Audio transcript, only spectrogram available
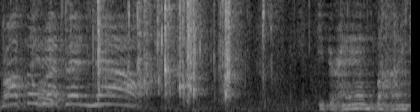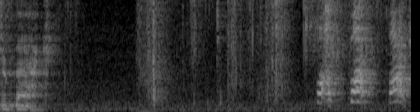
Drop the weapon now! Keep your hands behind your back. Fuck, fuck, fuck!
